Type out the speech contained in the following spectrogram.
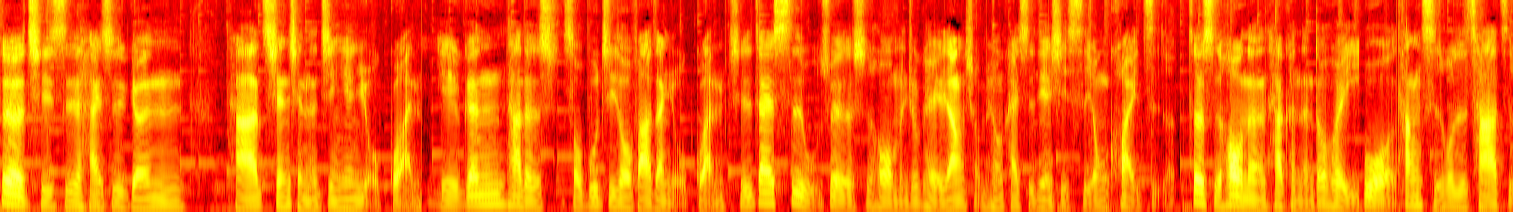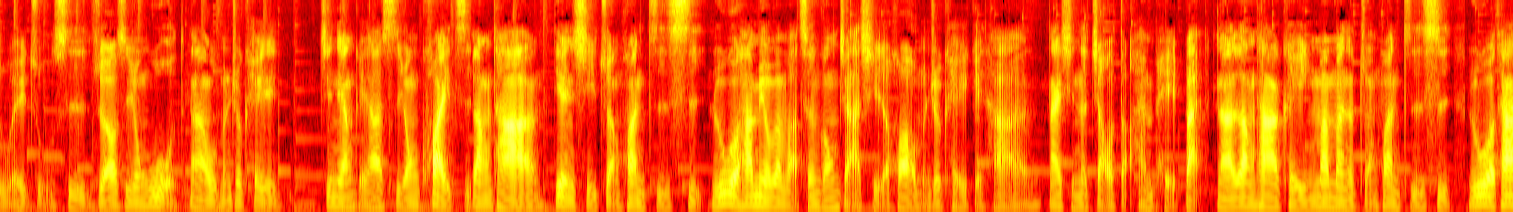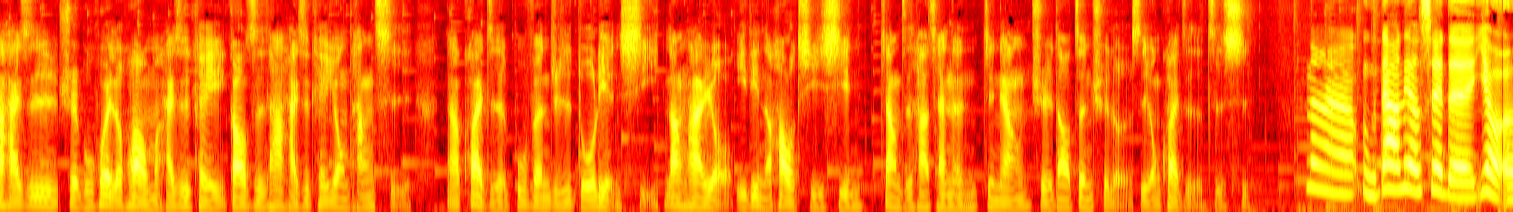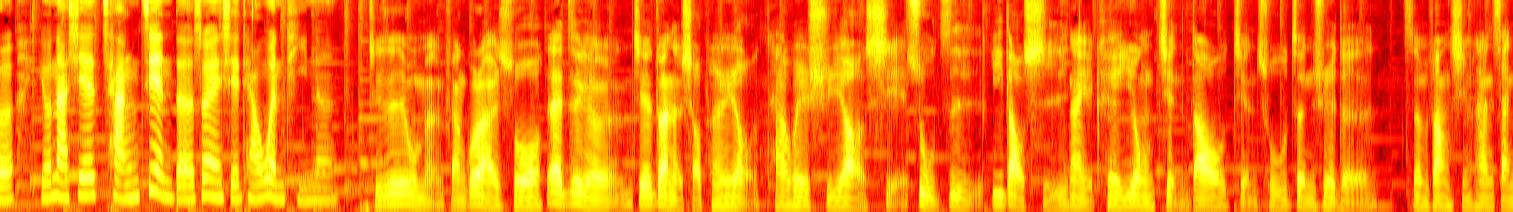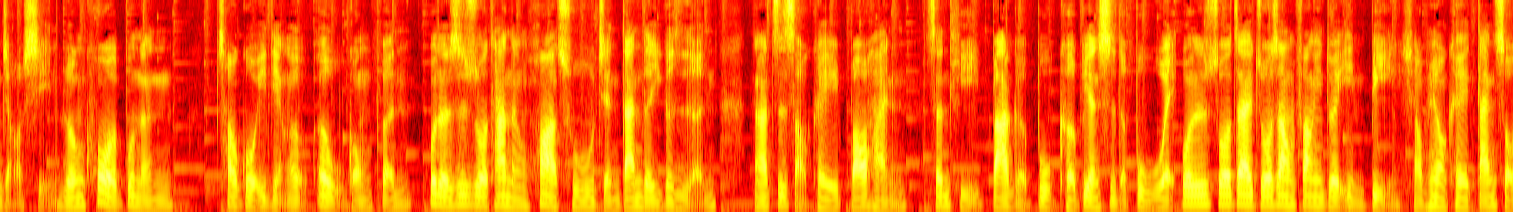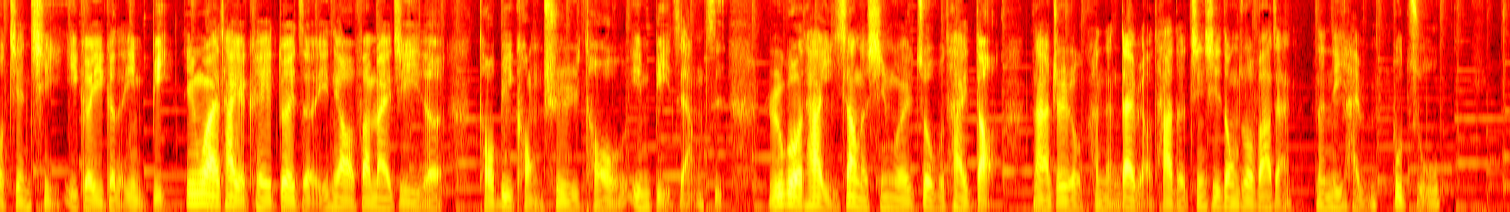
这其实还是跟。他先前的经验有关，也跟他的手部肌肉发展有关。其实，在四五岁的时候，我们就可以让小朋友开始练习使用筷子了。这时候呢，他可能都会以握汤匙或是叉子为主，是主要是用握。那我们就可以。尽量给他使用筷子，让他练习转换姿势。如果他没有办法成功夹起的话，我们就可以给他耐心的教导和陪伴，那让他可以慢慢的转换姿势。如果他还是学不会的话，我们还是可以告知他，还是可以用汤匙。那筷子的部分就是多练习，让他有一定的好奇心，这样子他才能尽量学到正确的使用筷子的姿势。那五到六岁的幼儿有哪些常见的双眼协调问题呢？其实我们反过来说，在这个阶段的小朋友，他会需要写数字一到十，那也可以用剪刀剪出正确的正方形和三角形，轮廓不能超过一点二二五公分，或者是说他能画出简单的一个人，那至少可以包含。身体八个不可辨识的部位，或者是说在桌上放一堆硬币，小朋友可以单手捡起一个一个的硬币。另外，他也可以对着饮料贩卖机的投币孔去投硬币，这样子。如果他以上的行为做不太到，那就有可能代表他的精细动作发展能力还不足。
